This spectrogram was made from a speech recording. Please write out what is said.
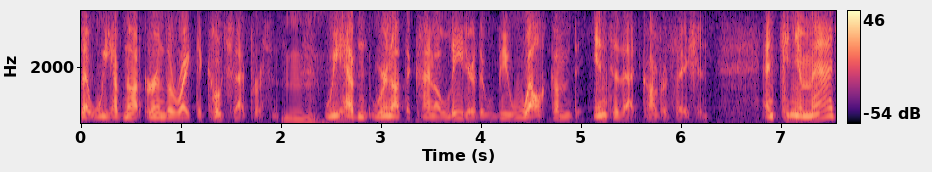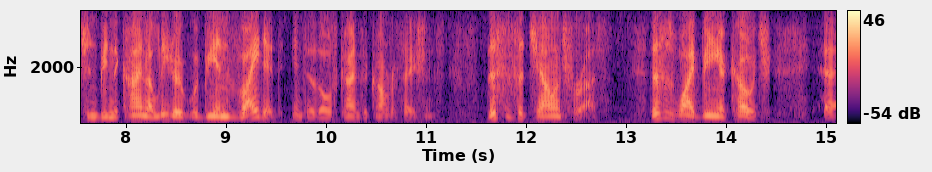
that we have not earned the right to coach that person. Mm. We haven't. We're not the kind of leader that would be welcomed into that conversation. And can you imagine being the kind of leader that would be invited into those kinds of conversations? This is a challenge for us. This is why being a coach uh,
